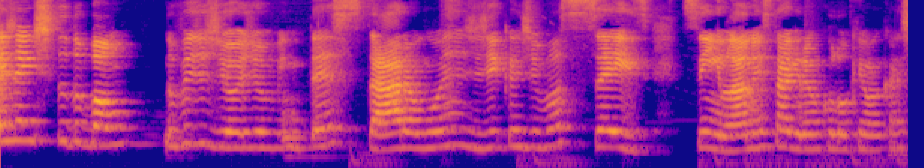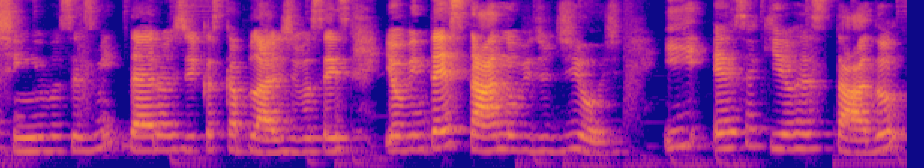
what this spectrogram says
Oi gente, tudo bom? No vídeo de hoje eu vim testar algumas dicas de vocês. Sim, lá no Instagram eu coloquei uma caixinha e vocês me deram as dicas capilares de vocês e eu vim testar no vídeo de hoje. E esse aqui é o resultado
